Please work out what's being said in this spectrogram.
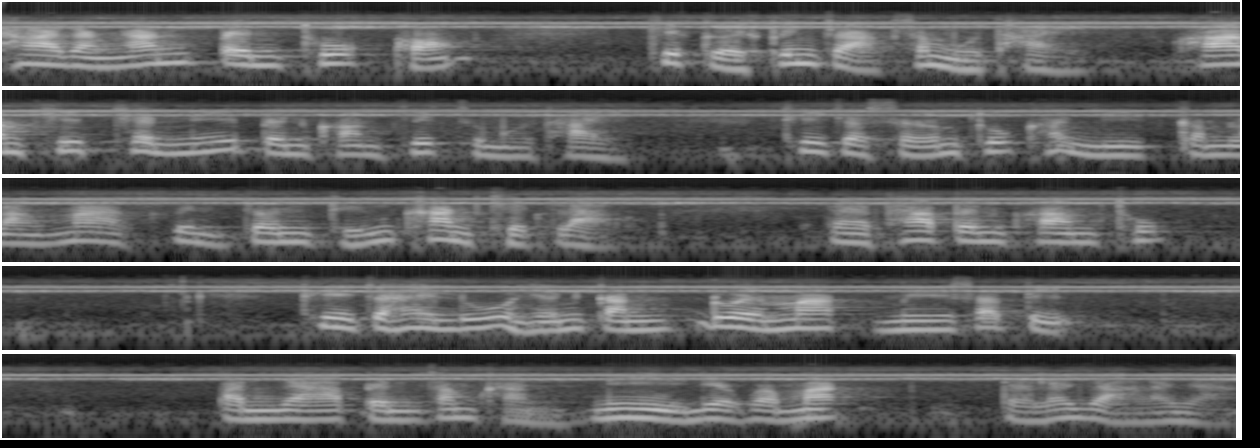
ถ้าอย่างนั้นเป็นทุกข์ของที่เกิดขึ้นจากสมุทัยความคิดเช่นนี้เป็นความคิดสมุทัยที่จะเสริมทุกข์ให้มีกำลังมากขึ้นจนถึงขั้นเข็ดหลับแต่ถ้าเป็นความทุกข์ที่จะให้รู้เห็นกันด้วยมรรคมีสติ ปัญญาเป็นสำคัญ นี่เรียกว่ามรรคแต่ละอย่างละอย่าง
